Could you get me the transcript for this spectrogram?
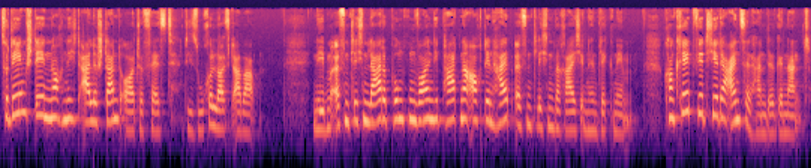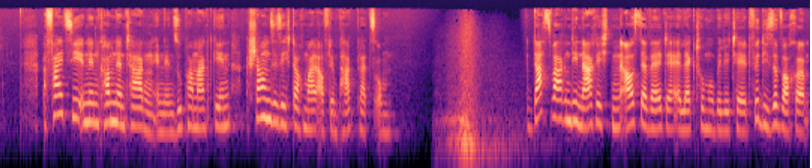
Zudem stehen noch nicht alle Standorte fest, die Suche läuft aber. Neben öffentlichen Ladepunkten wollen die Partner auch den halböffentlichen Bereich in den Blick nehmen. Konkret wird hier der Einzelhandel genannt. Falls Sie in den kommenden Tagen in den Supermarkt gehen, schauen Sie sich doch mal auf dem Parkplatz um. Das waren die Nachrichten aus der Welt der Elektromobilität für diese Woche.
